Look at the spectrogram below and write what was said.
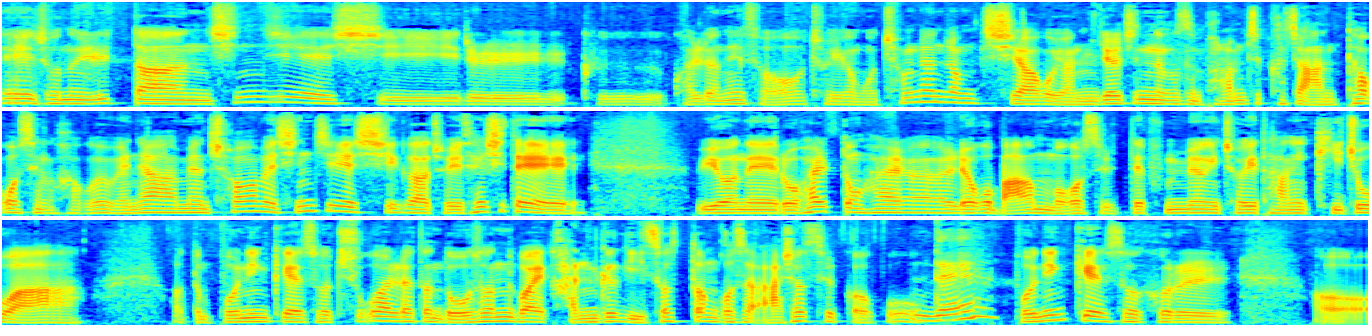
네, 저는 일단 신지혜 씨를 그 관련해서 저희가 뭐 청년 정치하고 연결 짓는 것은 바람직하지 않다고 생각하고요. 왜냐하면 처음에 신지혜 씨가 저희 새 시대 위원회로 활동하려고 마음 먹었을 때 분명히 저희 당의 기조와 어떤 본인께서 추구하려던 노선과의 간극이 있었던 것을 아셨을 거고 네. 본인께서 그거를 어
